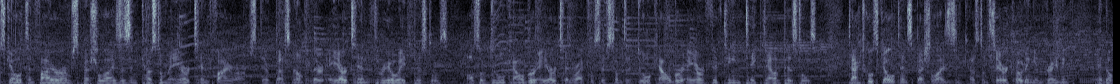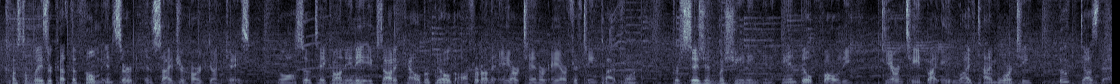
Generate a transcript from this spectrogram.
Skeleton Firearms specializes in custom AR 10 firearms. They're best known for their AR 10 308 pistols, also dual caliber AR 10 rifle systems, and dual caliber AR 15 takedown pistols. Tactical Skeleton specializes in custom Cerakoting engraving, and they'll custom laser cut the foam insert inside your hard gun case. They'll also take on any exotic caliber build offered on the AR 10 or AR 15 platform. Precision machining and hand built quality guaranteed by a lifetime warranty. Who does that?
